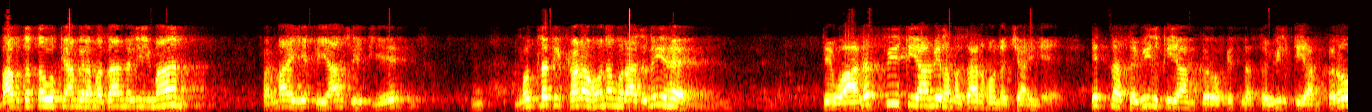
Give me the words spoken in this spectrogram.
باب تو قیام رمضان مل ایمان فرمائے یہ قیام سے یہ مطلق کھڑا ہونا مراد نہیں ہے۔ دیوالت بھی قیام رمضان ہونا چاہیے۔ اتنا طویل قیام کرو، اتنا طویل قیام کرو،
